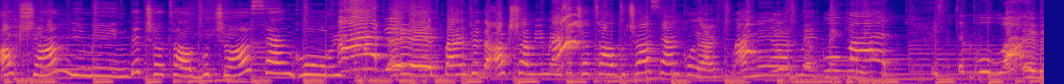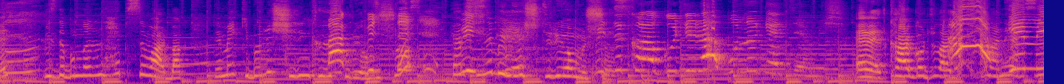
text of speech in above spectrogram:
akşam yemeğinde çatal bıçağı sen koy. Evet bence de akşam yemeğinde çatal bıçağı sen koyarsın. Anne yardım etmek Bu var. İşte bu var. Evet. Bizde bunların hepsi var. Bak demek ki böyle şirin köyü Bak, kuruyormuşuz. bizde- Hepsini birleştiriyormuşuz. Bizi kargocular bunu getirmiş. Evet kargocular bunların hepsini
